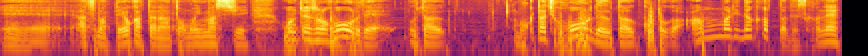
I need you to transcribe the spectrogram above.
えー、集まってよかったなと思いますし、本当にそのホールで歌う、僕たちホールで歌うことがあんまりなかったですかね。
